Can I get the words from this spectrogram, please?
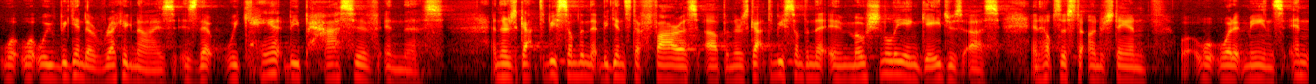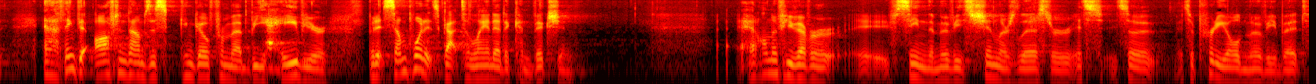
what, what we begin to recognize is that we can't be passive in this and there's got to be something that begins to fire us up. And there's got to be something that emotionally engages us and helps us to understand w- what it means. And, and I think that oftentimes this can go from a behavior, but at some point it's got to land at a conviction. I don't know if you've ever eh, seen the movie Schindler's List, or it's, it's, a, it's a pretty old movie, but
